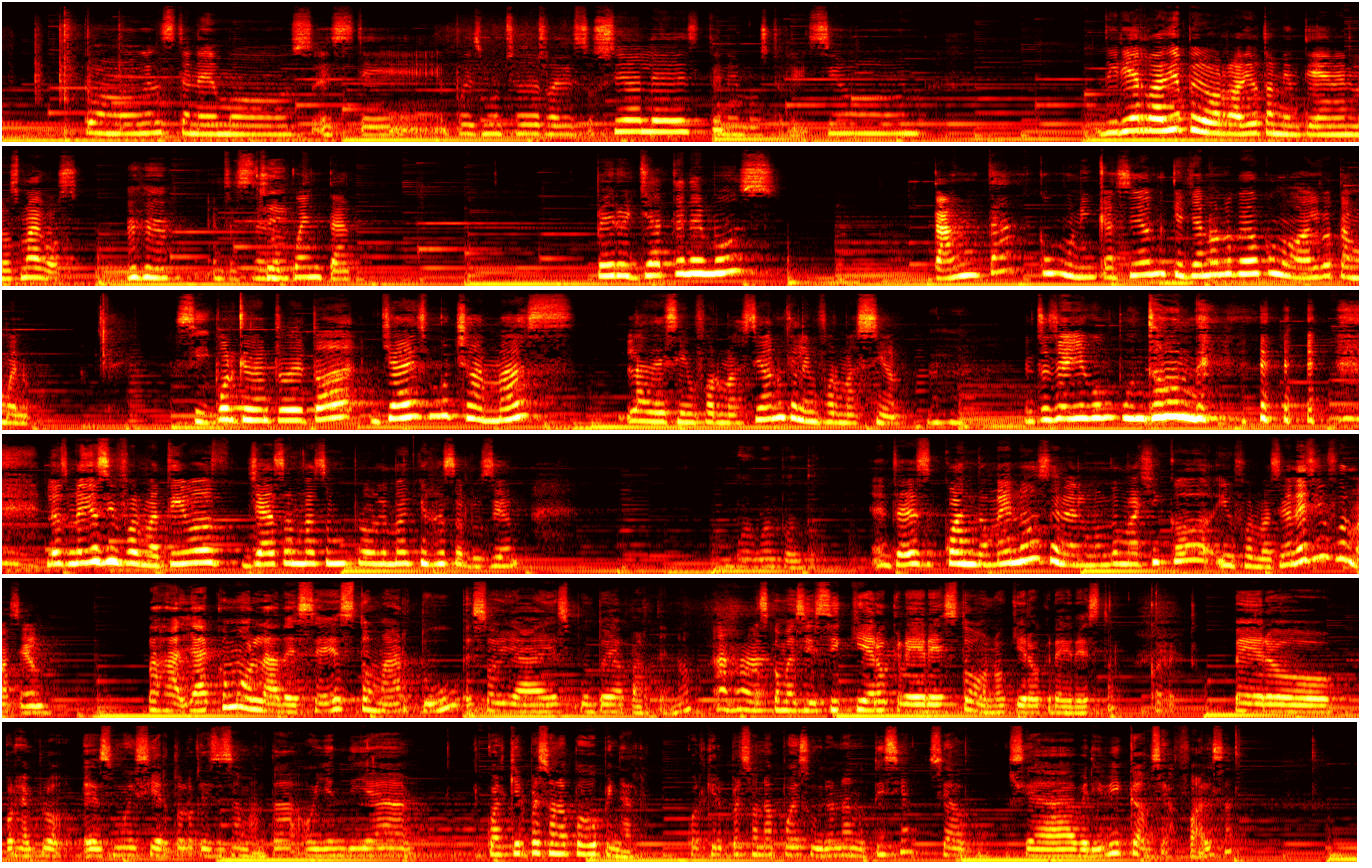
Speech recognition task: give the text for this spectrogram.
como muggles tenemos este pues muchas redes sociales, tenemos televisión. Diría radio, pero radio también tienen los magos. Entonces se Sí. dan cuenta. Pero ya tenemos tanta comunicación que ya no lo veo como algo tan bueno. Sí. Porque dentro de toda ya es mucha más la desinformación que la información. Entonces ya llegó un punto donde los medios informativos ya son más un problema que una solución. Muy buen punto. Entonces, cuando menos en el mundo mágico, información es información. Ajá, ya como la desees tomar tú, eso ya es punto y aparte, ¿no? Ajá. Es como decir, sí quiero creer esto o no quiero creer esto. Correcto. Pero, por ejemplo, es muy cierto lo que dice Samantha. Hoy en día, cualquier persona puede opinar. Cualquier persona puede subir una noticia, sea, sea verídica o sea falsa.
